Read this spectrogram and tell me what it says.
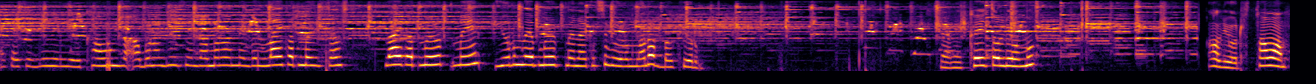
Arkadaşlar dediğim gibi kanalımıza abone değilseniz abone olmayı ve like atmayı unutmayın. Like atmayı unutmayın. Yorum da yapmayı unutmayın arkadaşlar. Yorumlara bakıyorum. Yani kayıt alıyor mu? Alıyoruz. Tamam.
